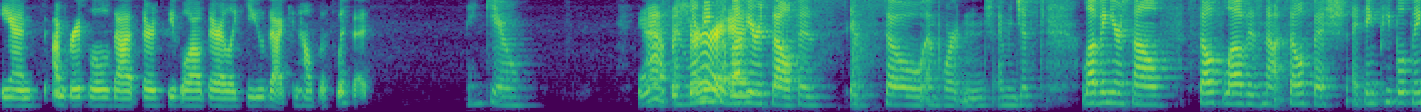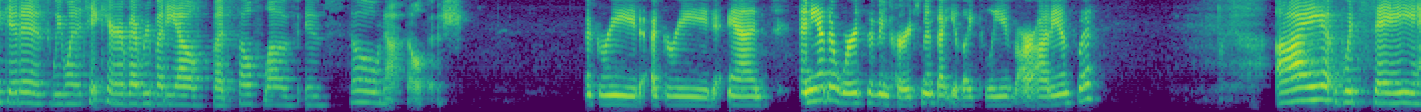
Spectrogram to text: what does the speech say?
And I'm grateful that there's people out there like you that can help us with it. Thank you. Yeah, yes, for and sure. learning to love and, yourself is is so important. I mean, just loving yourself. Self love is not selfish. I think people think it is. We want to take care of everybody else, but self love is so not selfish. Agreed, agreed. And any other words of encouragement that you'd like to leave our audience with? I would say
